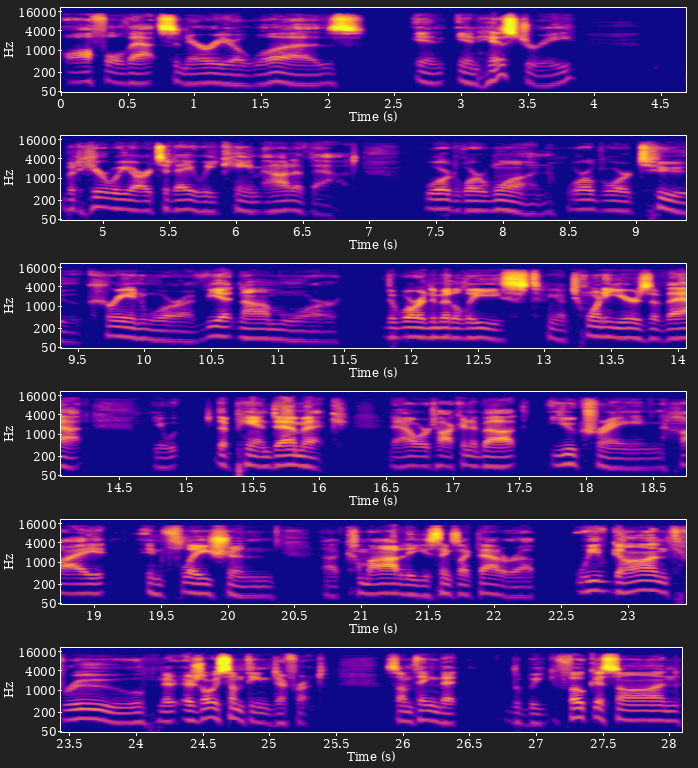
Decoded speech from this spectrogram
awful that scenario was in, in history. But here we are today. We came out of that. World War One, World War Two, Korean War, Vietnam War, the war in the Middle East. You know, twenty years of that. You know, the pandemic. Now we're talking about Ukraine, high inflation, uh, commodities, things like that are up. We've gone through. There's always something different, something that we focus on.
